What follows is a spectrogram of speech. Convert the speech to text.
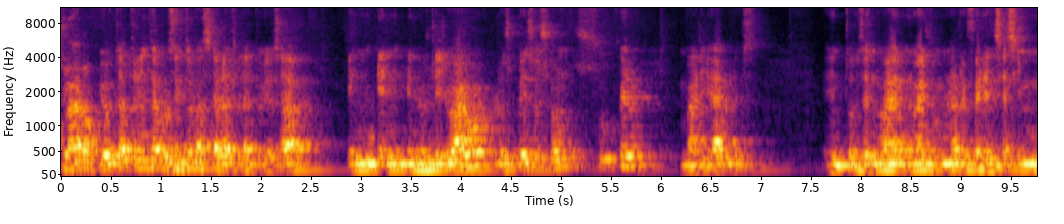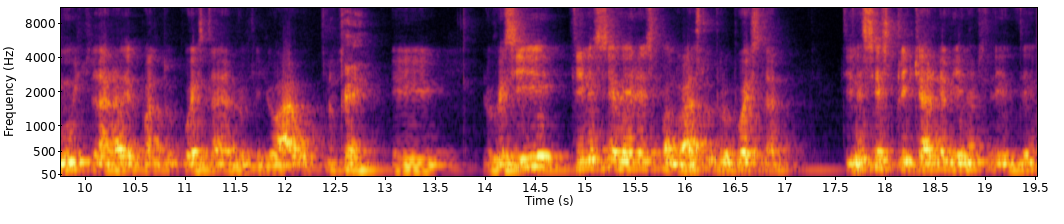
claro. y otra 30% más cara que la tuya. O sea, en, en, en lo que yo hago, los precios son súper variables. Entonces no hay, no hay como una referencia así muy clara de cuánto cuesta lo que yo hago. Okay. Eh, lo que sí tienes que ver es cuando hagas tu propuesta, tienes que explicarle bien al cliente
